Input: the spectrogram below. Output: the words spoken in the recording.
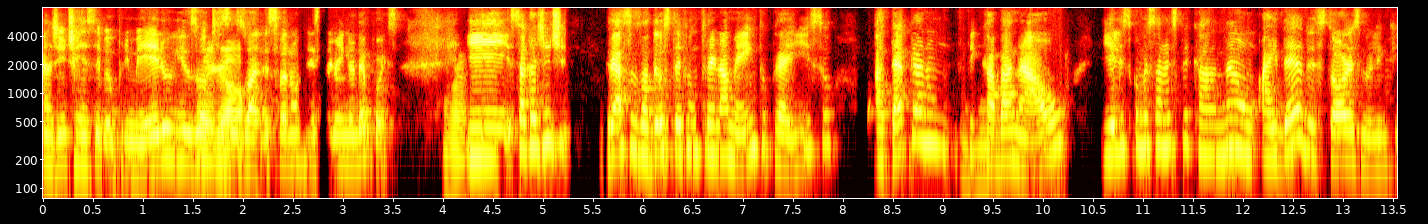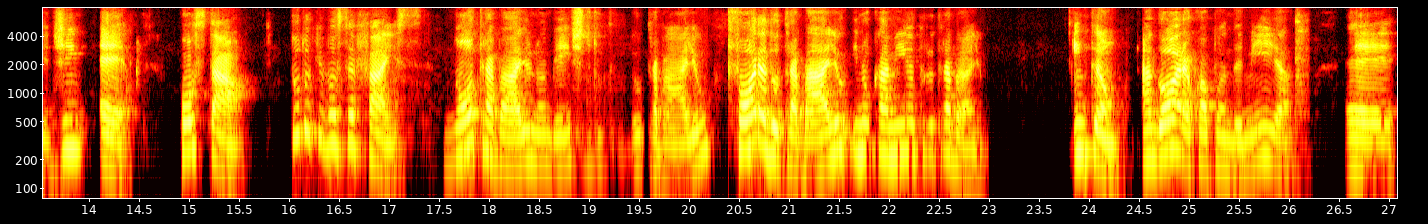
A gente recebeu primeiro e os Legal. outros usuários foram recebendo depois. Uhum. E só que a gente, graças a Deus, teve um treinamento para isso, até para não uhum. ficar banal. E eles começaram a explicar: não, a ideia do Stories no LinkedIn é postar tudo que você faz no trabalho, no ambiente do, do trabalho, fora do trabalho e no caminho para o trabalho. Então, agora com a pandemia, é,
